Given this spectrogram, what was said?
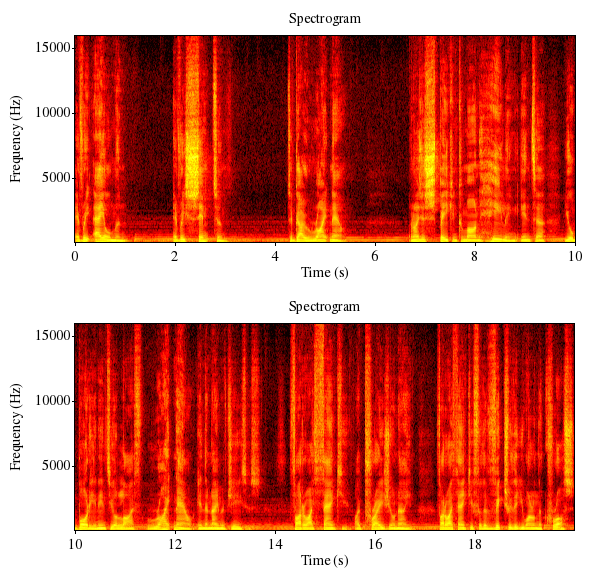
every ailment, every symptom to go right now. And I just speak and command healing into your body and into your life right now in the name of Jesus. Father, I thank you. I praise your name. Father, I thank you for the victory that you won on the cross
